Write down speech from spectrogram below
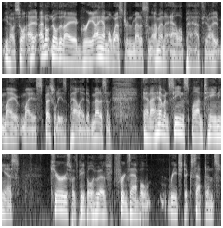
you know, so I, I don't know that I agree. I am a Western medicine. I'm an allopath. You know, I, my my specialty is palliative medicine, and I haven't seen spontaneous cures with people who have, for example, reached acceptance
